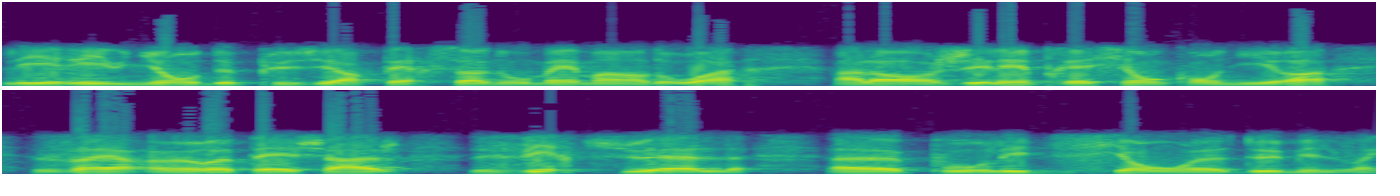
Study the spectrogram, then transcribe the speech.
les réunions de plusieurs personnes au même endroit. Alors, j'ai l'impression qu'on ira vers un repêchage virtuel euh, pour l'édition 2020. Euh,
